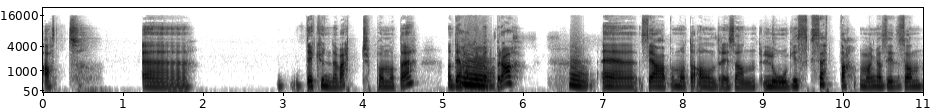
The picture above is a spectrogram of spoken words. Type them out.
at eh, det kunne vært, på en måte, og det hadde Mm. gått bra. Mm. Eh, så jeg har på en måte aldri sånn logisk sett, da, om man kan si det sånn,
